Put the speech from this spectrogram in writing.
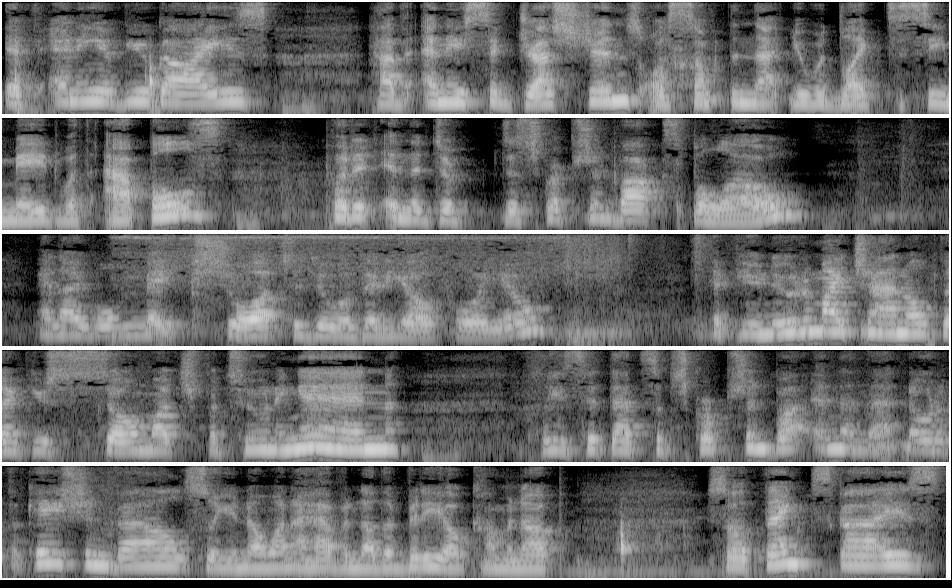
If any of you guys have any suggestions or something that you would like to see made with apples, put it in the de description box below. And I will make sure to do a video for you. If you're new to my channel, thank you so much for tuning in. Please hit that subscription button and that notification bell so you know when I have another video coming up. So thanks, guys.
